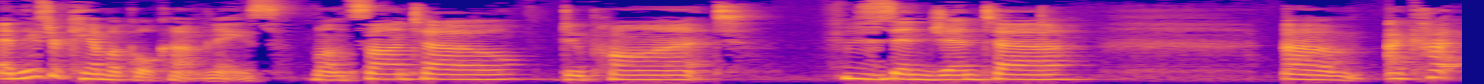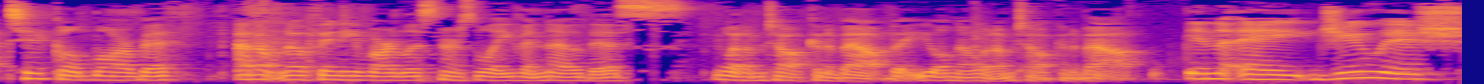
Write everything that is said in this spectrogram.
And these are chemical companies Monsanto, DuPont, Syngenta. Um, I got tickled, Marvith. I don't know if any of our listeners will even know this, what I'm talking about, but you'll know what I'm talking about. In a Jewish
